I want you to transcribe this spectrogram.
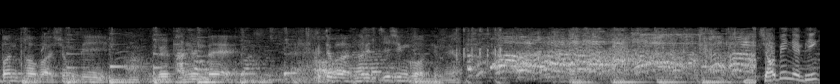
뻔터바 숑디를 봤는데 그때보다 살이 찌신 것 같긴 해요. 小编点评：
